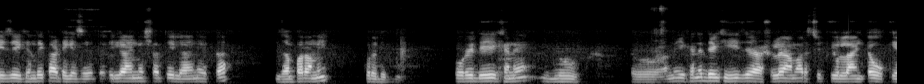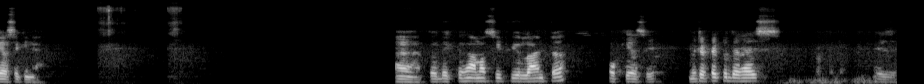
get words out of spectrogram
এই যে এখান থেকে কাটে গেছে, তো এই লাইনের সাথে এই লাইনে একটা জাম্পার আমি করে দেখব করে দিয়ে এখানে ব্লু তো আমি এখানে দেখি যে আসলে আমার সিপিউ লাইনটা ওকে আছে কিনা। হ্যাঁ তো দেখতে আমার সিপিউ লাইনটা ওকে আছে। মিটারটা একটু দেখাইস এই যে।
